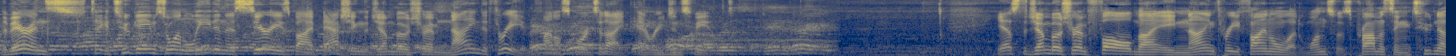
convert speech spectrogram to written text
The Barons take a two games to one lead in this series by bashing the Jumbo Shrimp 9 to 3. The final score tonight at Regions Field. Yes, the Jumbo Shrimp fall by a 9 3 final. What once was promising 2 0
